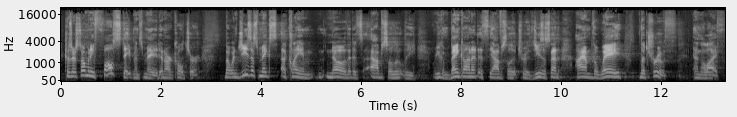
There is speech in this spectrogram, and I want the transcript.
because there's so many false statements made in our culture. But when Jesus makes a claim, know that it's absolutely, you can bank on it, it's the absolute truth. Jesus said, I am the way, the truth, and the life.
